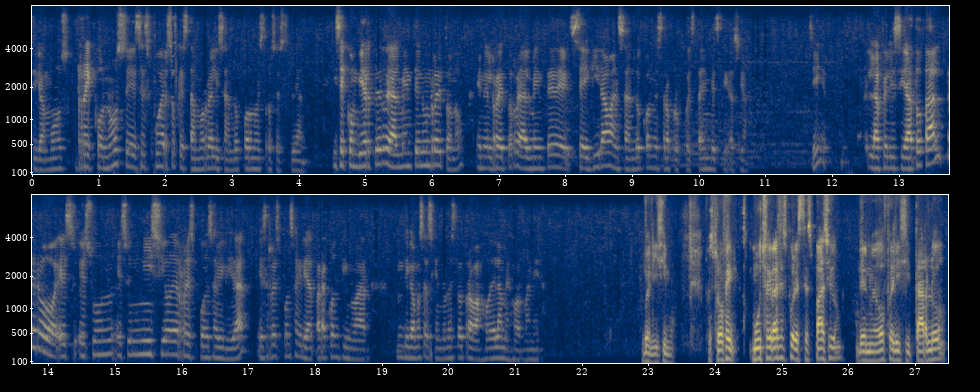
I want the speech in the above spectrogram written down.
digamos, reconoce ese esfuerzo que estamos realizando por nuestros estudiantes. Y se convierte realmente en un reto, ¿no? En el reto realmente de seguir avanzando con nuestra propuesta de investigación. ¿Sí? La felicidad total, pero es, es, un, es un inicio de responsabilidad, es responsabilidad para continuar, digamos, haciendo nuestro trabajo de la mejor manera. Buenísimo. Pues, profe, muchas gracias por este espacio. De nuevo, felicitarlo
